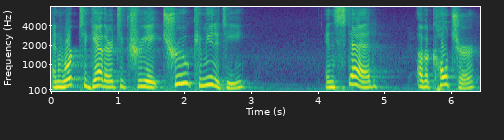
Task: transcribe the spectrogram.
and work together to create true community instead of a culture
